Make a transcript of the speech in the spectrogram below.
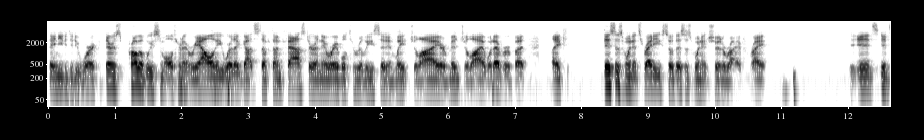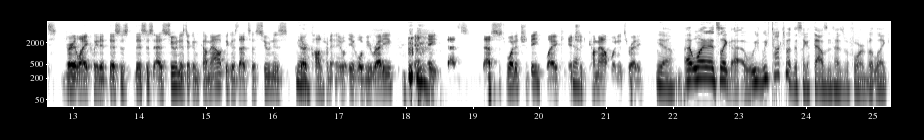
they needed to do work. There's probably some alternate reality where they got stuff done faster and they were able to release it in late July or mid July, whatever. But like this is when it's ready, so this is when it should arrive, right? It's it's very likely that this is this is as soon as it can come out because that's as soon as yeah. they're confident it, it, will be ready. And hey, that's that's just what it should be. Like it yeah. should come out when it's ready. Yeah. Uh, when it's like uh, we we've talked about this like a thousand times before, but like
